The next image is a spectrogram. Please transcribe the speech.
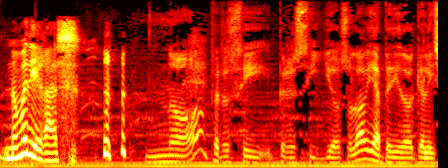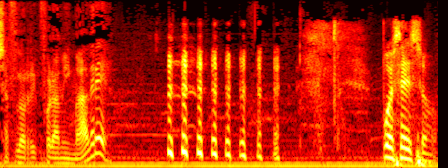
No me digas. No, pero sí, pero si yo solo había pedido que Lisa Florrick fuera mi madre. Pues eso,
